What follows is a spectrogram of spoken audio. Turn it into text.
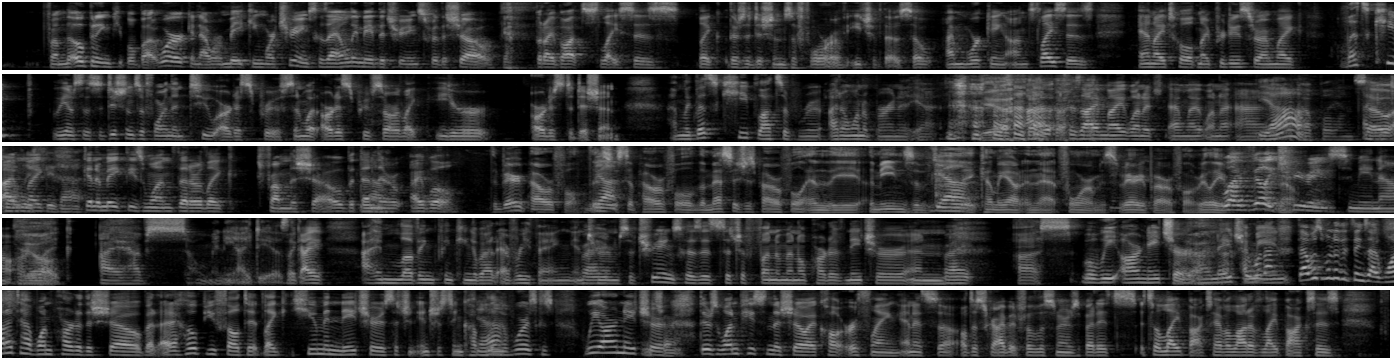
from the opening, people bought work, and now we're making more tree rings because I only made the tree rings for the show, but I bought slices. Like there's editions of four of each of those, so I'm working on slices. And I told my producer, I'm like, let's keep you know, so there's editions of four and then two artist proofs. And what artist proofs are like your artist edition. I'm like, let's keep lots of room. I don't want to burn it yet Yeah. because I might want to. I might want to add Yeah. a couple, and so could I'm totally like see gonna make these ones that are like from the show, but then there I will. They're very powerful. It's Yeah. just a powerful. The message is powerful, and the the means of Yeah. it coming out in that form is very powerful. Really. Well, I feel like tree rings to me now are Yeah. like I have so many ideas. Like I, I'm loving thinking about everything in Right. terms of tree rings because it's such a fundamental part of nature and right us. well we are nature Our nature. i Well, mean that, that was one of the things I wanted to have one part of the show, but I hope you felt it. Like human nature is such an interesting coupling Yeah. of words because we are nature. Nature. There's one piece in the show I call Earthling, and it's uh, I'll describe it for the listeners, but it's it's a light box. I have a lot of light boxes,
